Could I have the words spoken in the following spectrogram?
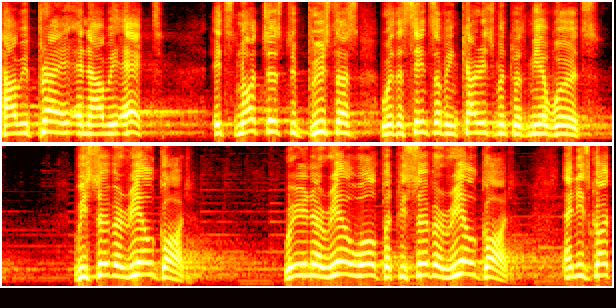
how we pray, and how we act. It's not just to boost us with a sense of encouragement with mere words. We serve a real God. We're in a real world, but we serve a real God. And He's got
